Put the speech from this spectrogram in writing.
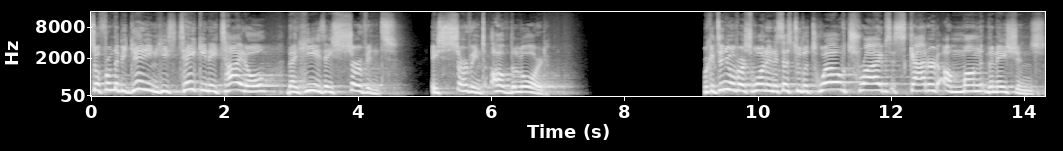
So from the beginning, he's taking a title that he is a servant, a servant of the Lord. We continue in verse 1 and it says, To the 12 tribes scattered among the nations.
